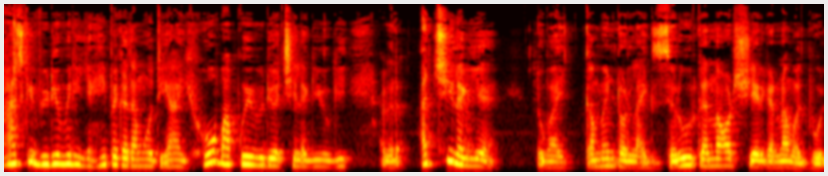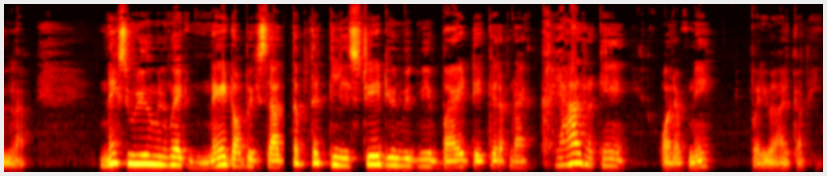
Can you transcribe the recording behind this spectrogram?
आज की वीडियो मेरी यहीं पे खत्म होती है। आई होप आपको ये वीडियो अच्छी लगी होगी। अगर अच्छी लगी है तो भाई कमेंट और लाइक ज़रूर करना और शेयर करना मत भूलना। नेक्स्ट वीडियो में मिलूँगा एक नए टॉपिक के साथ। तब तक के लिए stay tune with me bye take care अपना ख्याल रखें और अपने परिवार का भी।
